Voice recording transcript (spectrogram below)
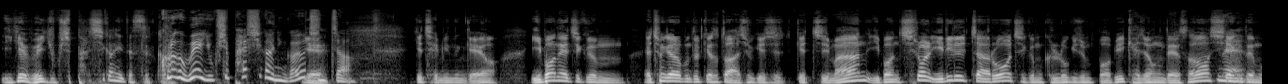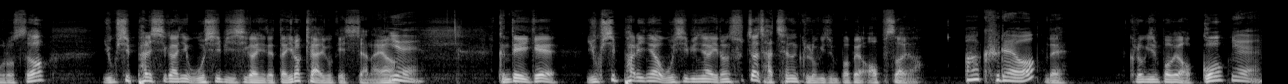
이게 왜 68시간이 됐을까? 그러니까 왜 68시간인가요? 예. 진짜. 이게 재밌는 게요. 이번에 지금 애청자 여러분들께서도 아시고 계시겠지만 이번 7월 1일자로 지금 근로기준법이 개정돼서 네. 시행됨으로써 68시간이 52시간이 됐다 이렇게 알고 계시잖아요. 예. 근데 이게 68이냐 50이냐 이런 숫자 자체는 근로기준법에 없어요. 아, 그래요? 네. 근로기준법에 없고 예.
